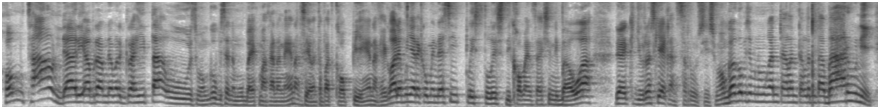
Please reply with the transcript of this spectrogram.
hometown dari Abraham Damar Grahita. Uh, semoga bisa nemu banyak makanan enak sih, tempat kopi yang enak ya. Kalau ada yang punya rekomendasi, please tulis di comment section di bawah. Dan kejuran kayak akan seru sih. Semoga gue bisa menemukan talent-talenta baru nih.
